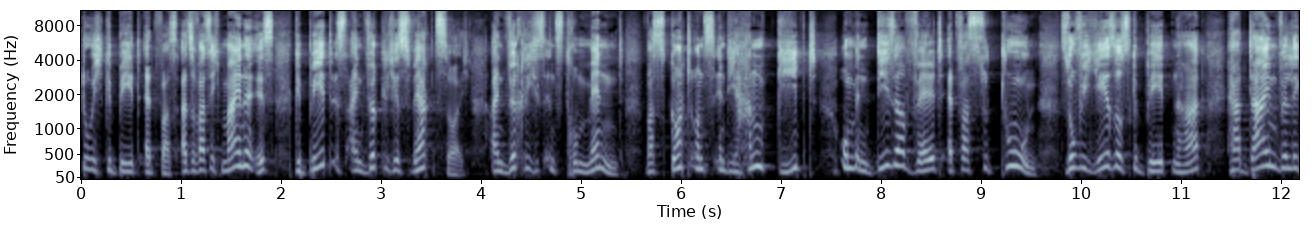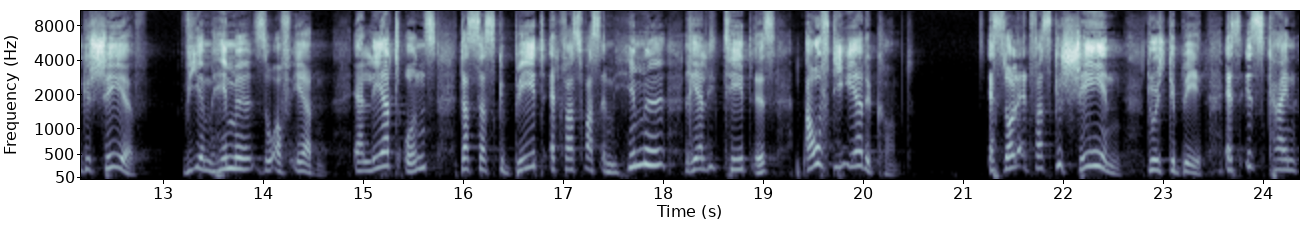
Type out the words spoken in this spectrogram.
durch Gebet etwas? Also was ich meine ist, Gebet ist ein wirkliches Werkzeug, ein wirkliches Instrument, was Gott uns in die Hand gibt, um in dieser Welt etwas zu tun. So wie Jesus gebeten hat, Herr, dein Wille geschehe, wie im Himmel, so auf Erden. Er lehrt uns, dass das Gebet etwas, was im Himmel Realität ist, auf die Erde kommt. Es soll etwas geschehen durch Gebet. Es ist kein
